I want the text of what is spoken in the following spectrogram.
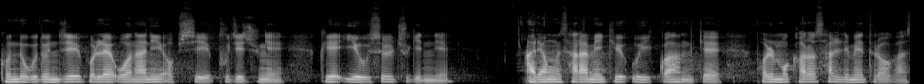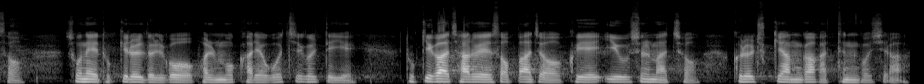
곧 누구든지 본래 원한이 없이 부지 중에 그의 이웃을 죽인 일. 아령 사람이 그 의익과 함께 벌목하러 살림에 들어가서 손에 도끼를 들고 벌목하려고 찍을 때에 도끼가 자루에서 빠져 그의 이웃을 맞춰 그를 죽게 함과 같은 것이라.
